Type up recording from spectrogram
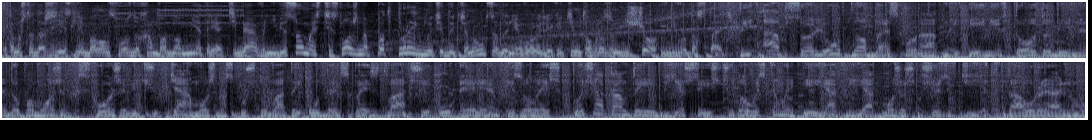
Потому что даже если баллон с воздухом в одном метре от тебя, в невесомости сложно подпрыгнуть и дотянуться до него или каким-то образом еще его достать. Ти абсолютно безпорадний, і ніхто тобі не допоможе. Схоже відчуття можна скуштувати у Dead Space 2 чи у Alien Isolation. Хоча там ти б'єшся із чудовиськами і як ніяк можеш щось вдіяти. Та у реальному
